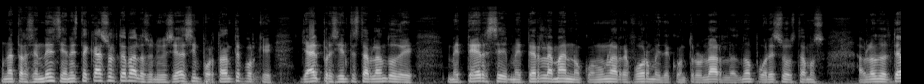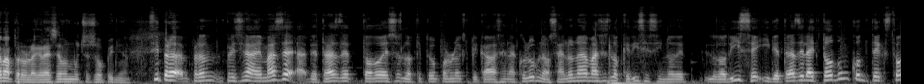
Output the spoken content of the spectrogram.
una trascendencia. En este caso, el tema de las universidades es importante porque ya el presidente está hablando de meterse, meter la mano con una reforma y de controlarlas, ¿no? Por eso estamos hablando del tema, pero le agradecemos mucho su opinión. Sí, pero, perdón, Priscila, además de, detrás de todo eso es lo que tú, por ejemplo, explicabas en la columna. O sea, no nada más es lo que dice, sino de, lo dice y detrás de él hay todo un contexto,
